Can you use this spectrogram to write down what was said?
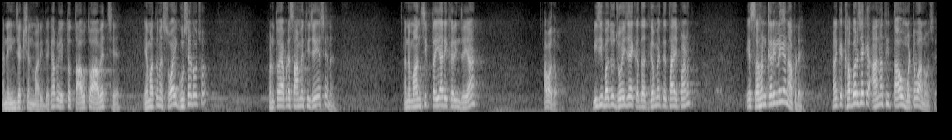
અને ઇન્જેક્શન મારી દે. કારણ એક તો તાવ તો આવે જ છે એમાં તમે સોય ઘૂસેડો છો? પણ તોય આપણે સામેથી જઈએ છે ને? અને માનસિક તૈયારી કરીને જઈએ આવા દો. બીજી બાજુ જોઈ જાય કદાચ ગમે તે થાય, પણ એ સહન કરી લઈએ ને આપણે. કારણ કે ખબર છે કે આનાથી તાવ મટવાનો છે.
